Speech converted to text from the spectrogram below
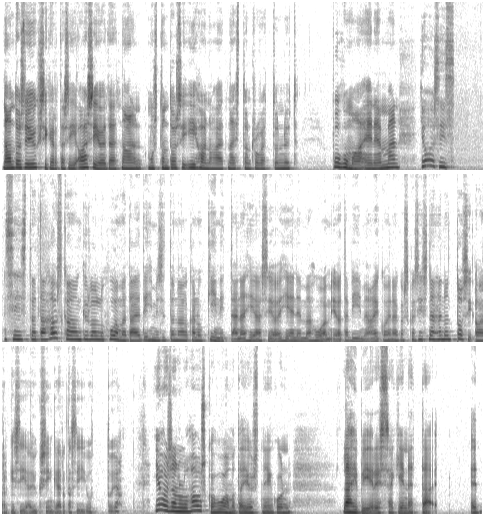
nämä on tosi yksinkertaisia asioita. Että on, musta on tosi ihanaa, että näistä on ruvettu nyt – puhumaan enemmän. Joo, siis, siis tota, hauskaa on kyllä ollut huomata, että ihmiset on alkanut kiinnittää näihin asioihin enemmän huomiota viime aikoina, koska siis nämähän on tosi arkisia yksinkertaisia juttuja. Joo, se on ollut hauska huomata just niin kuin lähipiirissäkin, että, että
